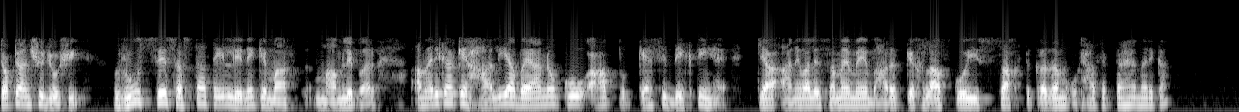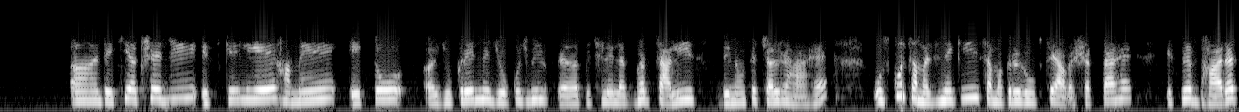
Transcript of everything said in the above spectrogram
डॉक्टर अंशु जोशी, रूस से सस्ता तेल लेने के मामले पर अमेरिका के हालिया बयानों को आप कैसे देखती हैं? क्या आने वाले समय में भारत के खिलाफ कोई सख्त कदम उठा सकता है अमेरिका? देखिए, अक्षय जी, इसके लिए हमें एक तो यूक्रेन में जो कुछ भी पिछले लगभग 40 दिनों से चल रहा है, उसको समझने की समग्र रूप से आवश्यकता है। इसमें भारत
